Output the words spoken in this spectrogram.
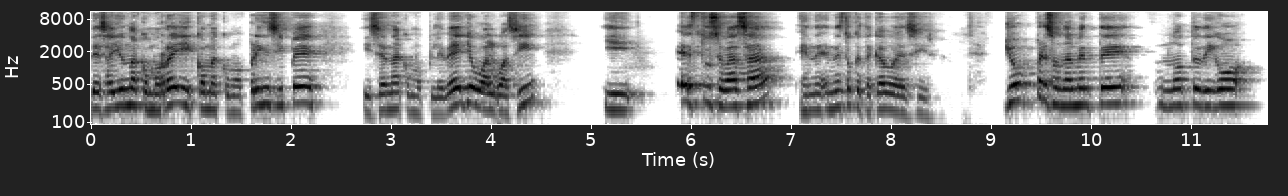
desayuna como rey y come como príncipe y cena como plebeyo o algo así. Y esto se basa en, esto que te acabo de decir. Yo personalmente no te digo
